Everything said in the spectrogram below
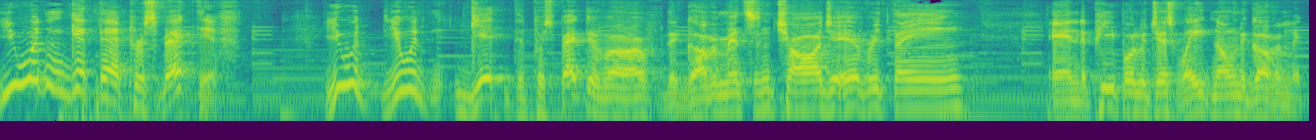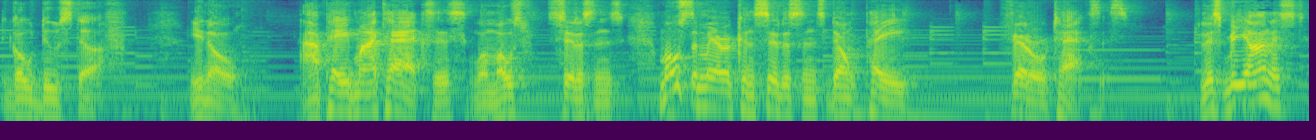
you wouldn't get that perspective. You would you would get the perspective of the government's in charge of everything and the people are just waiting on the government to go do stuff. You know, I pay my taxes. Well, most citizens, most American citizens don't pay federal taxes. Let's be honest.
